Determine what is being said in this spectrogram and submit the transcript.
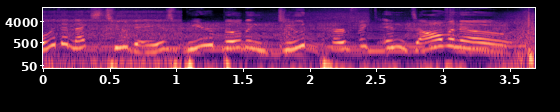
Over the next two days, we are building Dude Perfect in Dominoes.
